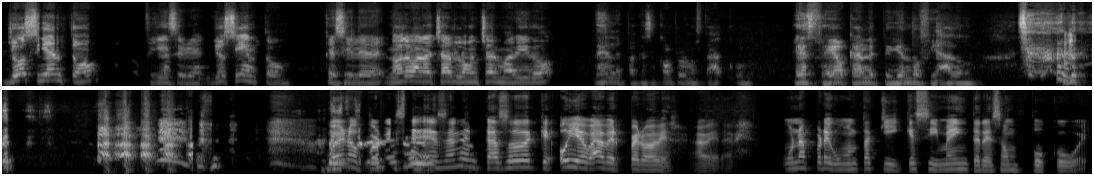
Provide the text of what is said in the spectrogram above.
yo siento, fíjense bien, yo siento que si le, no le van a echar lonche al marido, déjenle para que se compre unos tacos. Es feo que ande pidiendo fiado. bueno, pero ese es en el caso de que, oye, a ver, pero a ver, a ver, a ver una pregunta aquí que sí me interesa un poco, güey.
